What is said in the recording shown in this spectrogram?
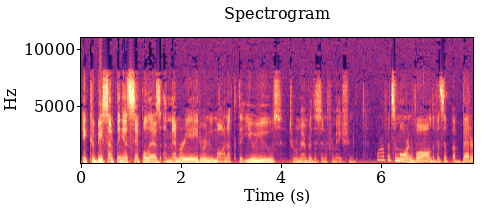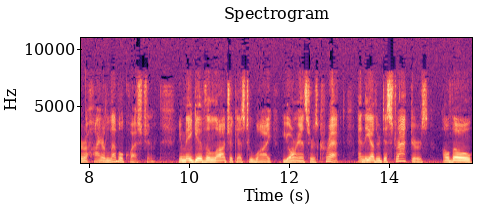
It could be something as simple as a memory aid or a mnemonic that you use to remember this information. Or if it's a more involved, if it's a, a better, a higher level question, you may give the logic as to why your answer is correct and the other distractors, although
